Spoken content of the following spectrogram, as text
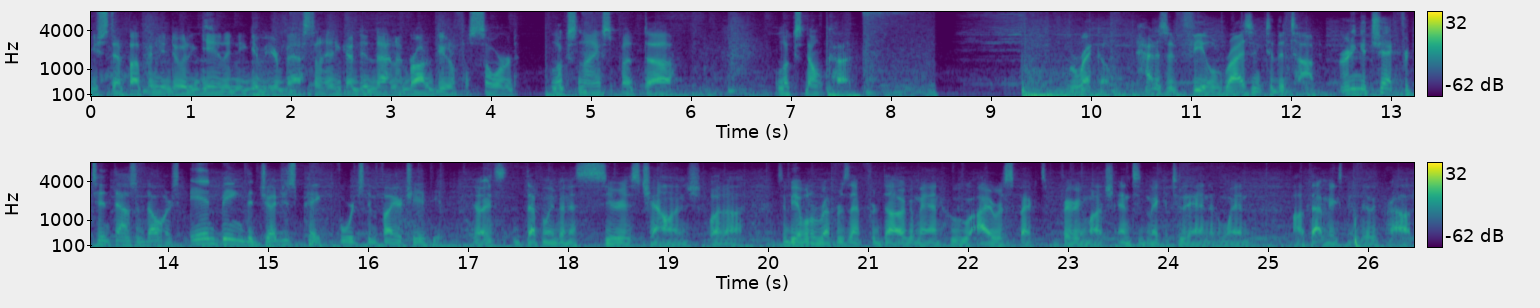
you step up and you do it again and you give it your best, and I think I did that, and I brought a beautiful sword. Looks nice, but uh, looks don't cut. Mareko, how does it feel rising to the top, earning a check for $10,000, and being the judge's pick Forged in Fire champion? Yeah, it's definitely been a serious challenge, but uh, to be able to represent for Doug, a man who I respect very much, and to make it to the end and win, uh, that makes me really proud.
